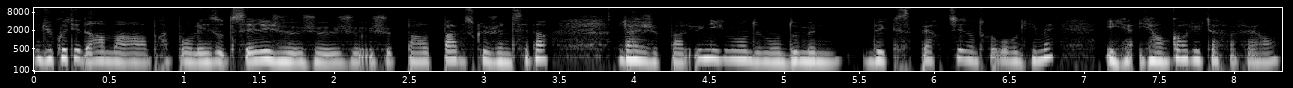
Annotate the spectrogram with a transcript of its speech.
du côté drama. Après, pour les autres séries, je, je, je, je, parle pas parce que je ne sais pas. Là, je parle uniquement de mon domaine d'expertise, entre gros guillemets. Et il y, a encore du taf à faire. Hein.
